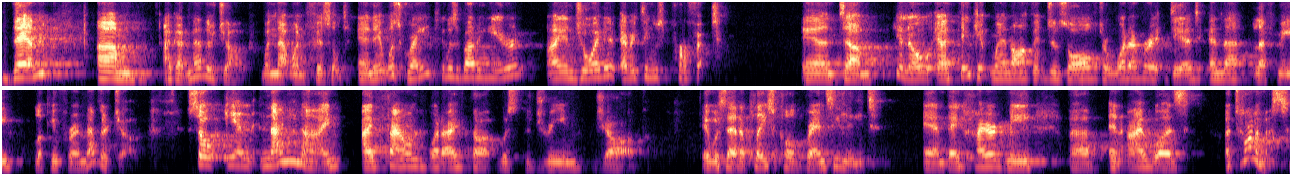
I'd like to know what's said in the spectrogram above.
Then um, I got another job when that one fizzled, and it was great. It was about a year. I enjoyed it. Everything was perfect. And, um, you know, I think it went off, it dissolved or whatever it did, and that left me looking for another job. So in 99, I found what I thought was the dream job. It was at a place called Brands Elite, and they hired me, uh, and I was autonomous.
